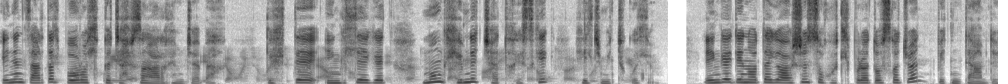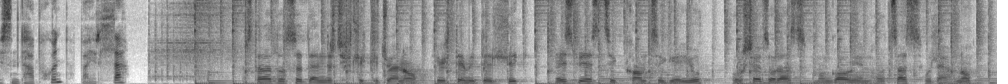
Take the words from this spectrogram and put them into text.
Энэ нь зардал бууруулах гэж авсан арга хэмжээ байх. Гэхдээ инглигээд мөнгө хэмнэж чадах эсхийг хэлж мэдэхгүй юм. Ингээд энэ удаагийн оршин суух хөтөлбөрөөр дуусгаж байна. Бидэнтэй хамт байсан та бүхэнд баярлалаа. Австрали улсад амьдарч эхлэх гэж байна уу? Хэрэгтэй мэдээллийг SBS.com.cg юу? Уршаа зураас Mongolian хуудасаас хүлээн авах нь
